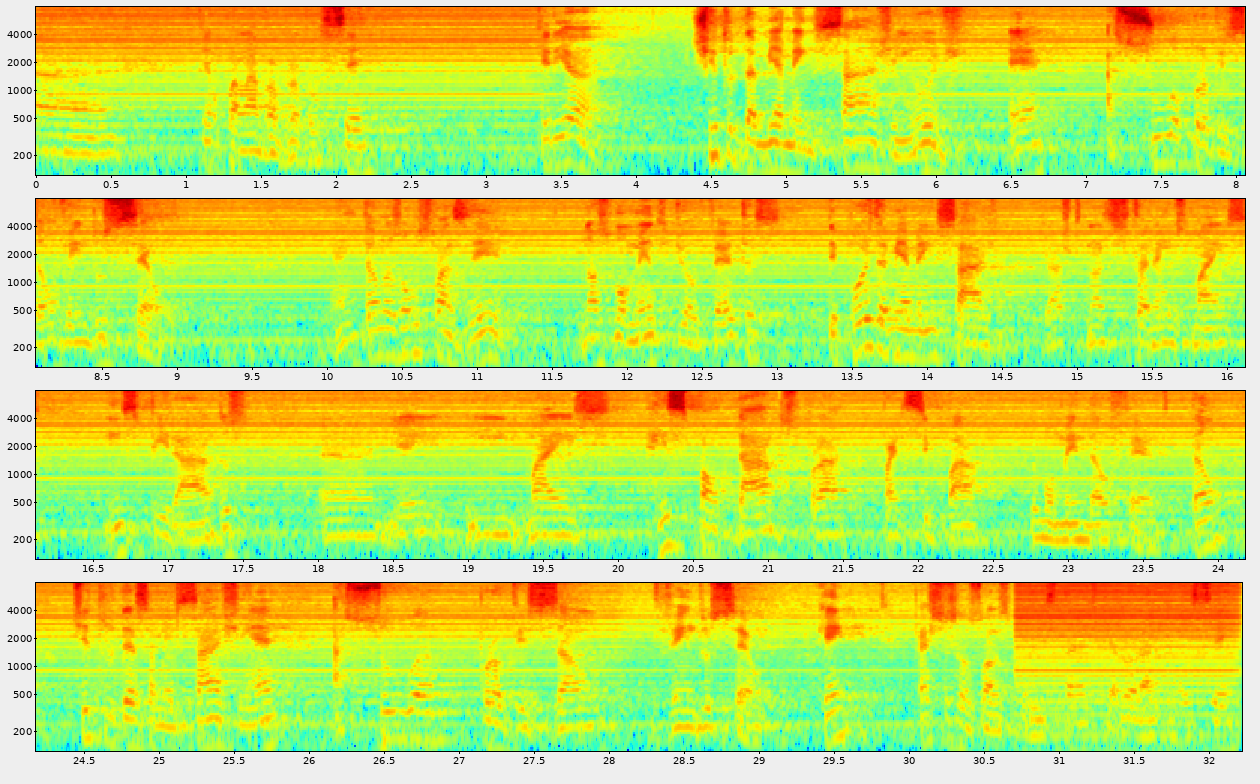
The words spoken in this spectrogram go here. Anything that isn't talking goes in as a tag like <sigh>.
Ah, tenho uma palavra para você. Queria. O título da minha mensagem hoje é A Sua Provisão Vem do Céu. Então, nós vamos fazer nosso momento de ofertas depois da minha mensagem. Eu acho que nós estaremos mais inspirados uh, e, e mais respaldados para participar do momento da oferta. Então, o título dessa mensagem é A Sua Provisão Vem do Céu. Ok? Feche seus olhos por um instante, quero orar com você.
